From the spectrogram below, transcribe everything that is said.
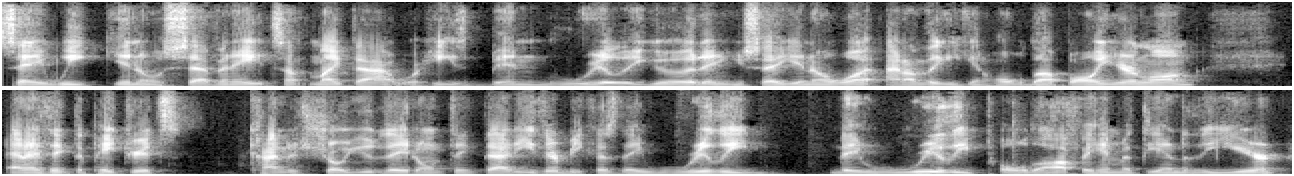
say week, you know, seven, eight, something like that, where he's been really good, and you say, you know what, I don't think he can hold up all year long. And I think the Patriots kind of show you they don't think that either because they really, they really pulled off of him at the end of the year.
